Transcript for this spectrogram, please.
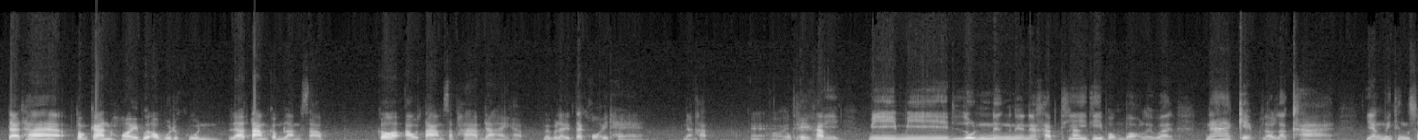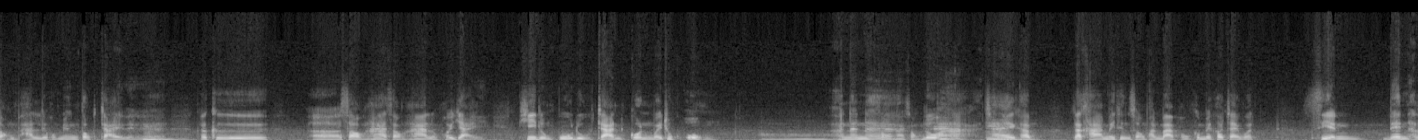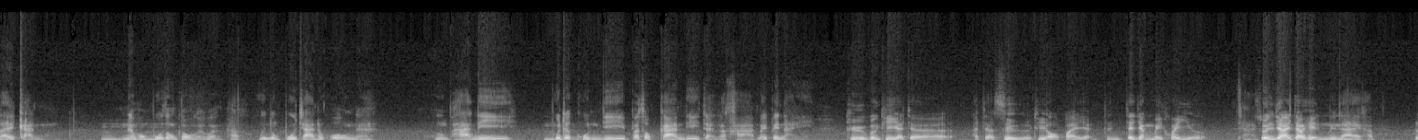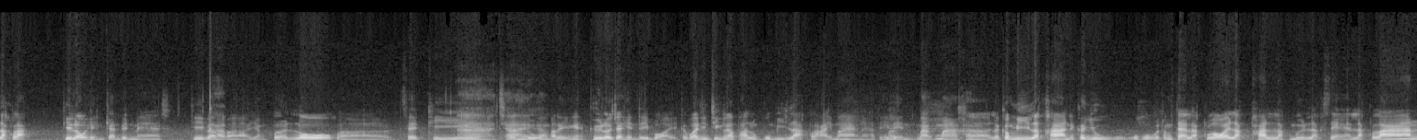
แต่ถ้าต้องการห้อยเพื่อเอาพุทธคุณ แล้วตามกำลังทรัพย์ ก็เอาตามสภาพได้ครับ ไม่เป็นไรแต่ขอให้แท้นะครับอ่าขอให้โอเคแท้ครับ มีมีมีรุ่นหนึ่งเนี่ยนะครับที่ครับ ที่ผมบอกเลยว่าน่าเก็บแล้วราคา ยังไม่ถึง 2,000 เลยผมยังตกใจเลยนะฮะอืมก็คือสองห้าสองห้าหลวงพ่อใหญ่ ที่หลวงปู่ดูจานก้นไว้ทุกองค์อ๋ออันนั้นนะ2525โลหะใช่ครับ ราคาไม่ถึง 2,000 บาท ผมก็ไม่เข้าใจว่าเซียนเล่นอะไรกันอืเนี่ยผมพูดตรงๆเลยว่าครับเฮ้ยหลวงปู่จานทุกองค์นะอืมพระดีอืมพุทธคุณดีประสบการณ์ดีแต่ราคาไม่ไปไหน คือบางทีอาจจะอาจจะสื่อที่ออกไปอะจะจะยังไม่ค่อยเยอะช่ส่วนใหญ่จะเห็นไม่ได้ครับ หลักๆ ที่เราเห็นกันเป็นแมสที่แบบครับอ่าอย่างเปิดโลกอ่าเศรษฐีอ่าใช่เดินดวคงรับ อะไรอย่างเงี้ยคือเราจะเห็นได้บ่อย แต่ว่าจริง ๆ แล้วพระหลวงปู่มีหลากหลายมากนะครับให้เล่นมากมากๆครับ อ่าแล้วก็มีราคาเนี่ยก็อยู่โอ้โหตั้งแต่หลักร้อยหลักพันหลักหมื่นหลักแสนหลักล้าน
